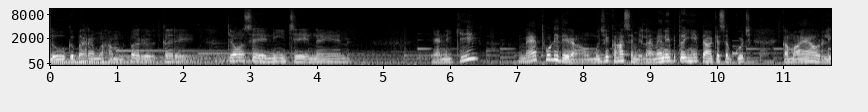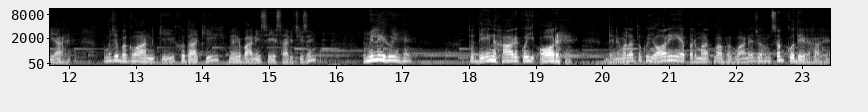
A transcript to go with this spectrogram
लोग भरम हम पर करे। त्यों से नीचे नैन। यानी कि मैं थोड़ी दे रहा हूँ मुझे कहाँ से मिला है? मैंने भी तो यहीं पे आके सब कुछ कमाया और लिया है। तो मुझे भगवान की, खुदा की मेहरबानी से ये सारी चीज़ें मिली हुई हैं। तो देन हार कोई और है? देने वाला तो कोई और ही है, परमात्मा भगवान है जो हम सबको दे रहा है।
